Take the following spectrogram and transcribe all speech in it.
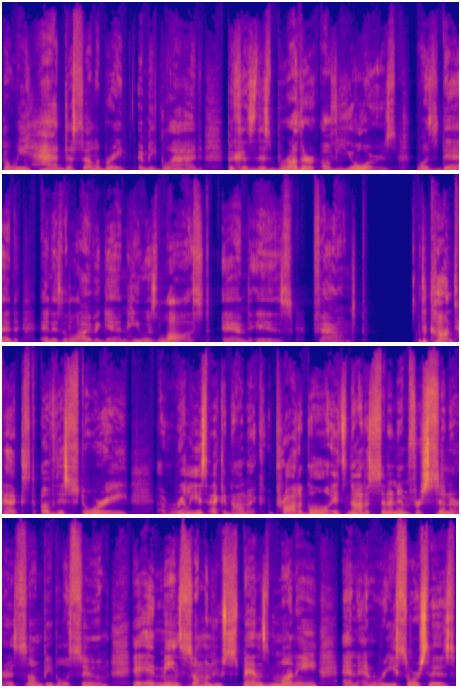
But we had to celebrate and be glad because this brother of yours was dead and is alive again. He was lost and is found the context of this story uh, really is economic. Prodigal, it's not a synonym for sinner, as some people assume. It, means someone who spends money and, and resources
